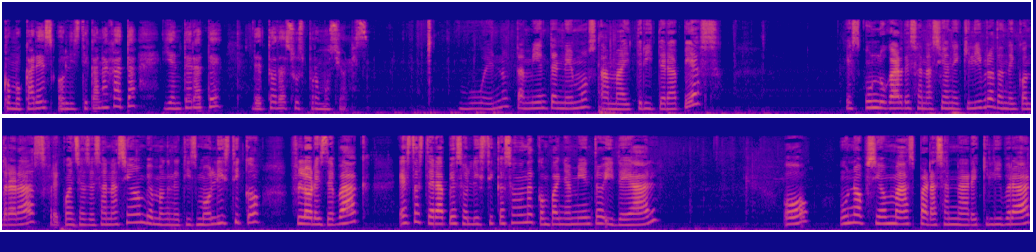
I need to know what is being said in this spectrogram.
como Cares Holística Najata y entérate de todas sus promociones. Bueno, también tenemos a Maitri Terapias. Es un lugar de sanación y equilibrio donde encontrarás frecuencias de sanación, biomagnetismo holístico, flores de Bach. Estas terapias holísticas son un acompañamiento ideal o una opción más para sanar, equilibrar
